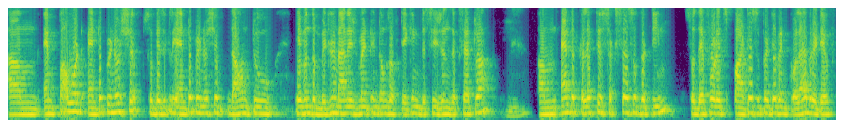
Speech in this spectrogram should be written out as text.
um, empowered entrepreneurship. So basically, entrepreneurship down to even the middle management in terms of taking decisions, etc. Mhm. Um, and the collective success of the team. So therefore, it's participative and collaborative.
